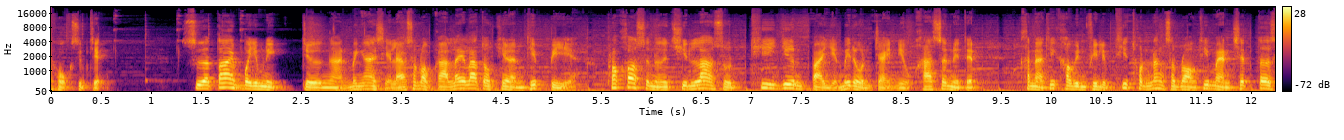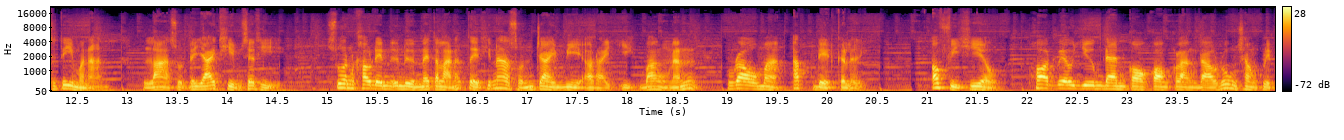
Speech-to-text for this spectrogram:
2567 เสือใต้บอยมินิกเจองานไม่ง่ายเสียแล้วสำหรับการไล่ล่าตัวเครันทิปเปีย เพราะข้อเสนอชิ้นล่าสุดที่ยื่นไปยังไม่โดนใจนิวคาสเซิลยูไนเต็ดขณะที่คาวินฟิลิปที่ทนนั่งสำรองที่แมนเชสเตอร์ซิตี้มานาน ล่าสุดได้ย้ายทีมเสียทีส่วนข่าวเด่นอื่นๆ ในตลาดนักเตะที่น่าสนใจมีอะไรอีกบ้างนั้น เรามาอัปเดตกันเลย Official พอร์ตเวลยืมแดนกอกองกลางดาวรุ่งชาวอังกฤษ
